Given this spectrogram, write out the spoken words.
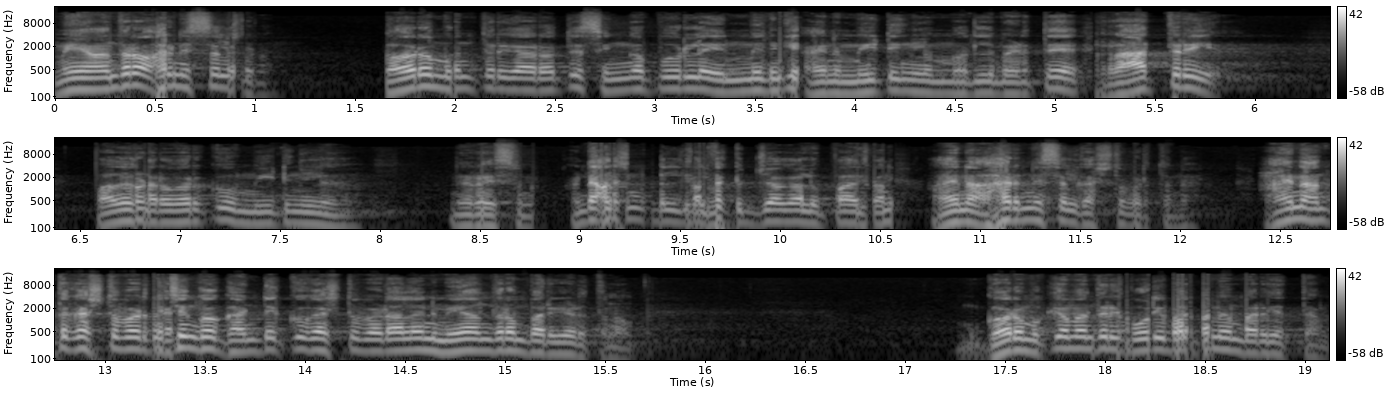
మేమందరం అహర్నిశలు గౌరవ మంత్రి గారు అయితే సింగపూర్లో ఎనిమిదికి ఆయన మీటింగ్లు మొదలు పెడితే రాత్రి పదకొండున్నర వరకు మీటింగ్లు నిర్వహిస్తున్నారు. అంటే ఉద్యోగాలు ఉపాధి ఆయన అహర్నిశలు కష్టపడుతున్నారు. ఆయన అంత కష్టపడుతున్నారు. ఇంకో గంట ఎక్కువ కష్టపడాలని మేమందరం పరిగెడుతున్నాం. గౌరవ ముఖ్యమంత్రి పోటీ పడి మేము పరిగెత్తాం.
